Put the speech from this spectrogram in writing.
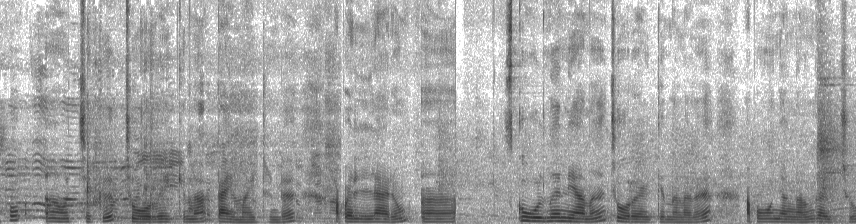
അപ്പോൾ ഉച്ചയ്ക്ക് ചോറ് വയ്ക്കുന്ന ടൈമായിട്ടുണ്ട് അപ്പോൾ എല്ലാവരും സ്കൂളിൽ നിന്ന് തന്നെയാണ് ചോറ് കഴിക്കുന്നുള്ളത്. അപ്പോൾ ഞങ്ങളും കഴിച്ചു.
